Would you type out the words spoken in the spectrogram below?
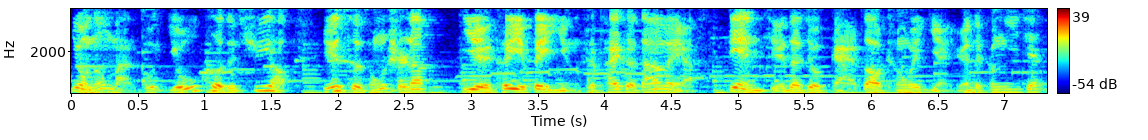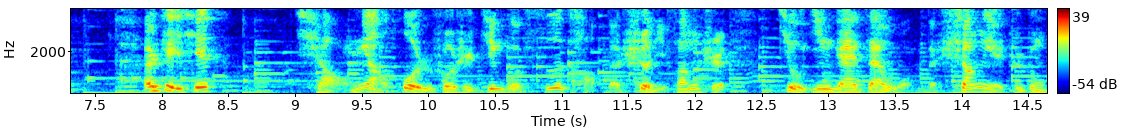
又能满足游客的需要。与此同时呢，也可以被影视拍摄单位啊便捷的就改造成为演员的更衣间。而这些巧妙或者说是经过思考的设计方式，就应该在我们的商业之中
